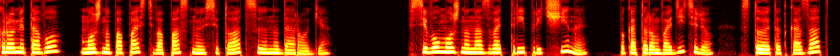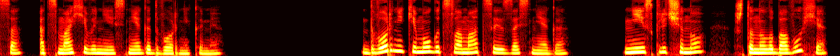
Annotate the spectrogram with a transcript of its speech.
Кроме того, можно попасть в опасную ситуацию на дороге. Всего можно назвать три причины, по которым водителю стоит отказаться от смахивания снега дворниками. Дворники могут сломаться из-за снега. Не исключено, что на лобовухе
